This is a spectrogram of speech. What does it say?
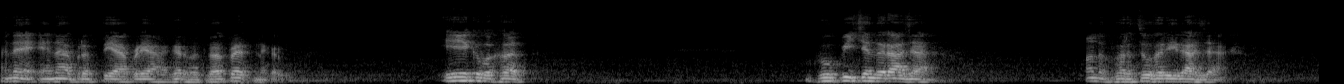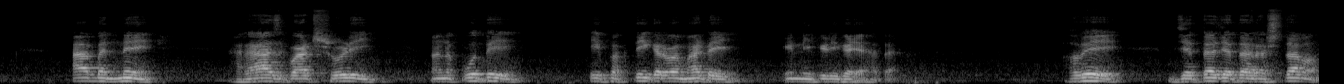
અને એના પ્રત્યે આપણે આગળ વધવા પ્રયત્ન કરવો. એક વખત ગોપીચંદ રાજા અને ભરતુહરી રાજા. આ બંને રાજપાટ છોડી અને પોતે એ ભક્તિ કરવા માટે એ નીકળી ગયા હતા. હવે જતા જતા રસ્તામાં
